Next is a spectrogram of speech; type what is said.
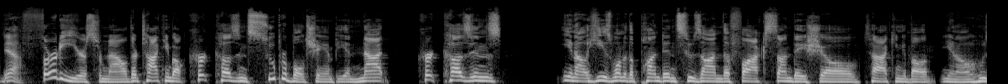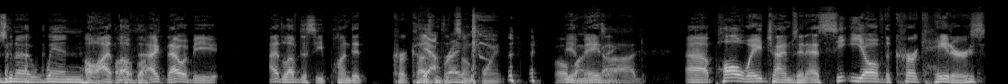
Yeah. 30 years from now they're talking about Kirk Cousins Super Bowl champion, not Kirk Cousins you know, he's one of the pundits who's on the Fox Sunday show talking about, you know, who's going to win. Oh, I'd blah, love blah, that. I, that would be. I'd love to see pundit Kirk Cousins Yeah, at some point. Oh be my amazing. God. Uh, Paul Wade chimes in as CEO of the Kirk haters.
